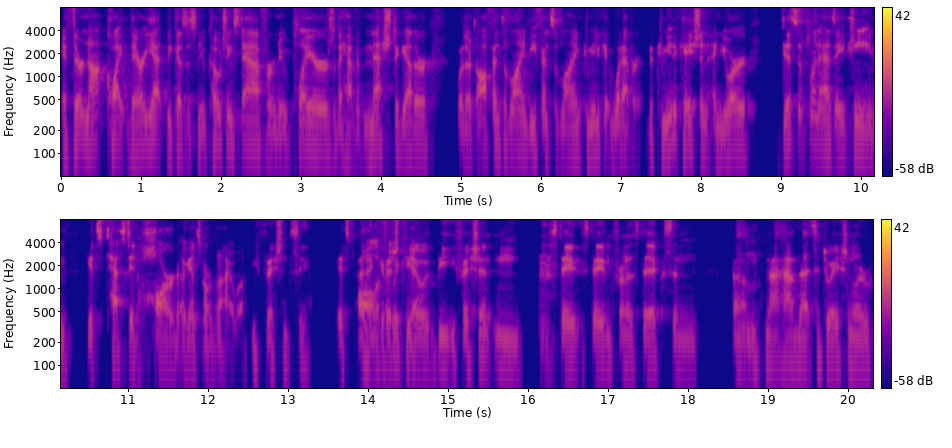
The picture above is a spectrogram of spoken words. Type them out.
If they're not quite there yet because it's new coaching staff or new players or they haven't meshed together, whether it's offensive line, defensive line, communicate, whatever, the communication and your discipline as a team gets tested hard against Northern Iowa. Efficiency. It's all I think if we can Yeah. go be efficient and stay stay in front of the sticks and um, not have that situation where we're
